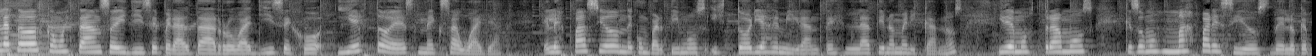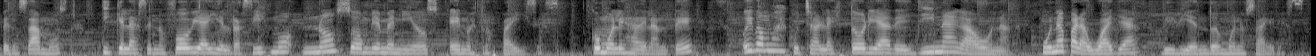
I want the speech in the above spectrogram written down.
A todos, ¿cómo están? Soy Gise Peralta, arroba Gisejo, y esto es Mexaguaya, el espacio donde compartimos historias de migrantes latinoamericanos y demostramos que somos más parecidos de lo que pensamos y que la xenofobia y el racismo no son bienvenidos en nuestros países. Como les adelanté, hoy vamos a escuchar la historia de Gina Gaona, una paraguaya viviendo en Buenos Aires.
